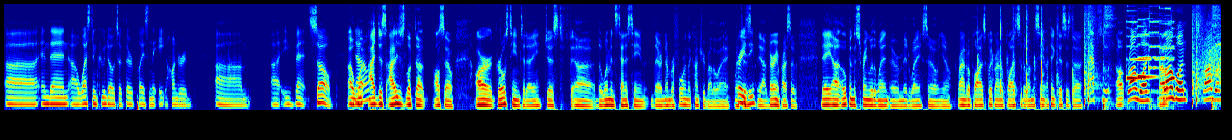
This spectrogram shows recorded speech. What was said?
uh, and then uh, Weston Kundo took third place in the 800 um, uh, event. So Oh, Now- I just I just looked up also our girls team today. Just uh, the women's tennis team. They're number four in the country, by the way. Which Crazy. Is, yeah, very impressive. They uh, opened the spring with a win over Midway. So you know, round of applause, quick round of applause to the women's team. I think this is the. absolute Oh, wrong one, No. wrong one, wrong one.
